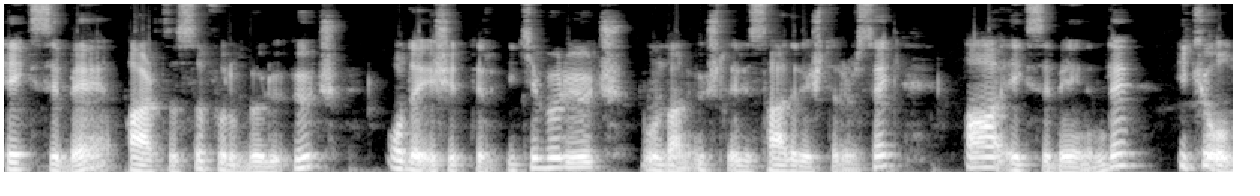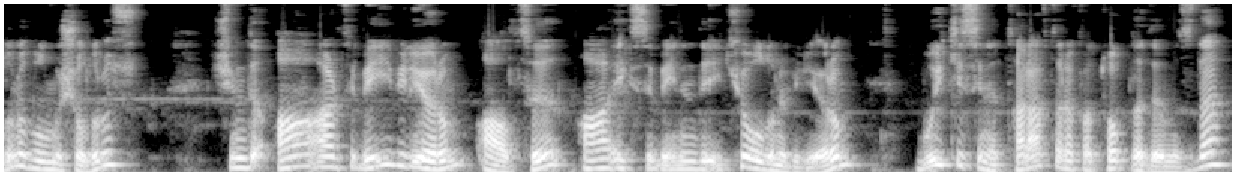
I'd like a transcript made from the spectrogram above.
eksi b artı 0 bölü 3 o da eşittir 2 bölü 3. Buradan 3'leri sadeleştirirsek a eksi b'nin de 2 olduğunu bulmuş oluruz. Şimdi a artı b'yi biliyorum 6. a eksi b'nin de 2 olduğunu biliyorum. Bu ikisini taraf tarafa topladığımızda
